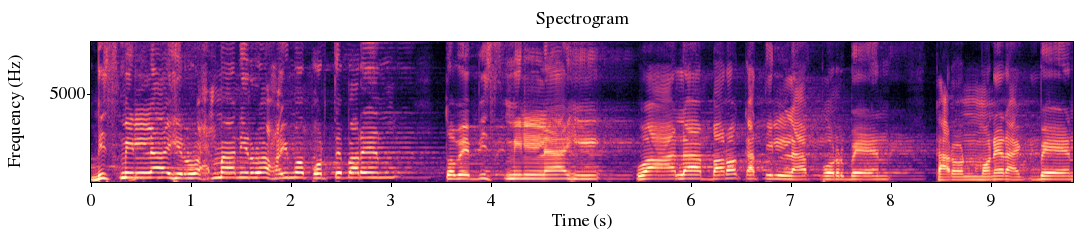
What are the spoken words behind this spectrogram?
বিসমিল্লাহির রহমানির রহিমও পড়তে পারেন। তবে বিসমিল্লাহি ওয়ালা বারাকাতিল্লাহ পড়বেন, কারণ মনে রাখবেন,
